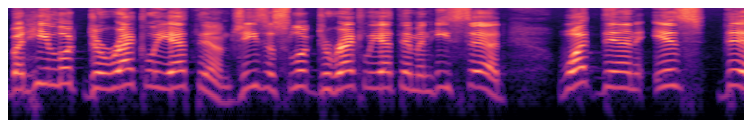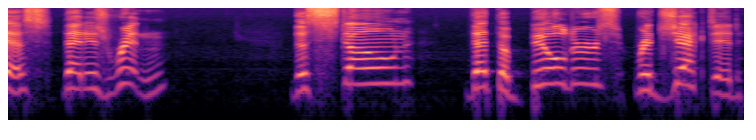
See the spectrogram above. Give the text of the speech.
but he looked directly at them. Jesus looked directly at them and he said, What then is this that is written? The stone that the builders rejected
